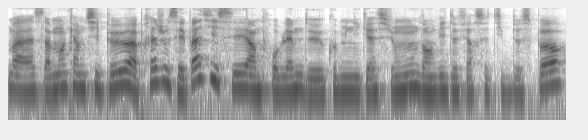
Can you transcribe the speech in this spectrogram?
Bah, ça manque un petit peu. Après, je sais pas si c'est un problème de communication, d'envie de faire ce type de sport,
